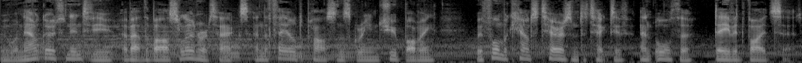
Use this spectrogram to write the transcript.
We will now go to an interview about the Barcelona attacks and the failed Parsons Green tube bombing with former counterterrorism detective and author David Videcette.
